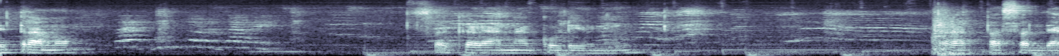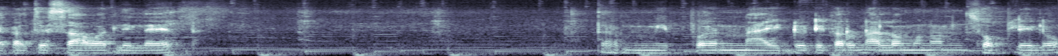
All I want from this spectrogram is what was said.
मित्रांनो सगळ्यांना गुड इव्हनिंग तर आत्ता संध्याकाळचे सहा वाजलेले आहेत. तर मी पण नाईट ड्युटी करून आलो म्हणून झोपलेलो.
